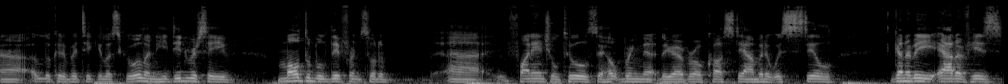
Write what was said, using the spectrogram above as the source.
uh, look at a particular school, and he did receive multiple different sort of uh, financial tools to help bring the, the overall cost down, but it was still going to be out of his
